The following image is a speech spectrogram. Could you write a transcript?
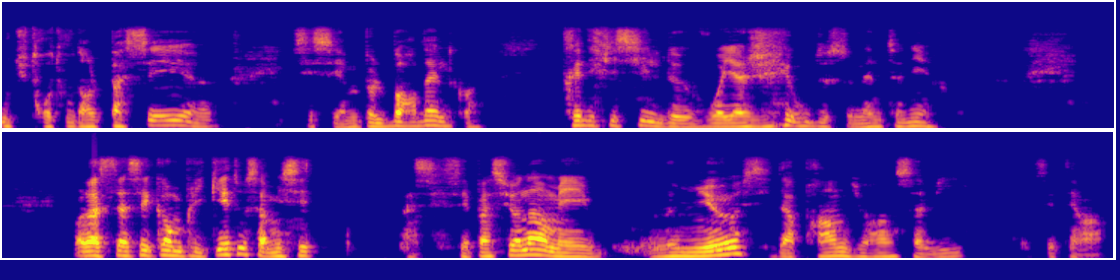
ou tu te retrouves dans le passé. Euh, c'est un peu le bordel, quoi. Très difficile de voyager ou de se maintenir. Voilà, c'est assez compliqué tout ça, mais c'est bah, c'est passionnant. Mais le mieux, c'est d'apprendre durant sa vie, etc.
